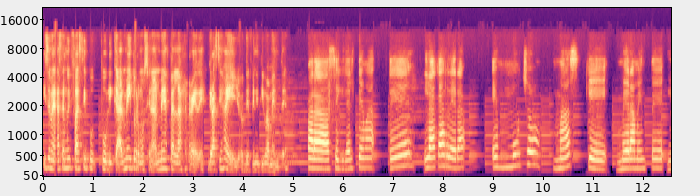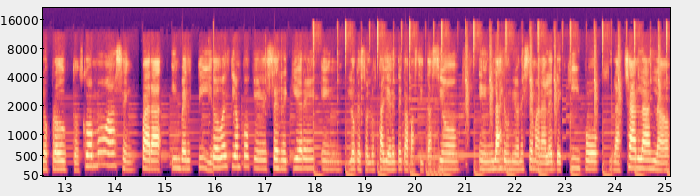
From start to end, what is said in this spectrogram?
y se me hace muy fácil publicarme y promocionarme hasta en las redes, gracias a ellos, definitivamente. Para seguir el tema de la carrera, es mucho más que meramente los productos. ¿Cómo hacen para invertir todo el tiempo que se requiere en lo que son los talleres de capacitación, en las reuniones semanales de equipo, las charlas, las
